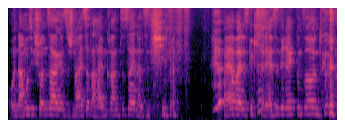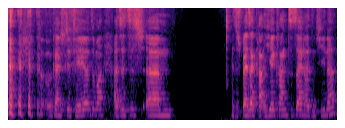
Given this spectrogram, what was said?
Und da muss ich schon sagen, es ist nicer, daheim krank zu sein als in China. Naja, weil es gibt halt Essen direkt und so und, und kannst Tee und so machen. Also es ist, ähm, es ist besser hier krank zu sein als in China.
